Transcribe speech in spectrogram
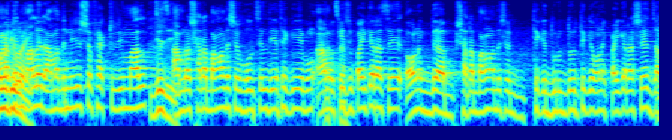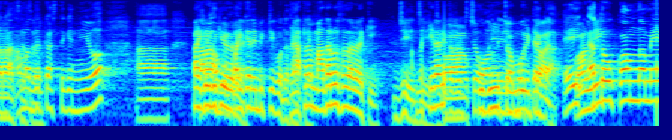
আমাদের। মালের আমাদের নিজস্ব ফ্যাক্টরি মাল। আমরা সারা বাংলাদেশে হোলসেল দিয়ে থাকি এবং আমার আচ্ছা। কিছু পাইকার আছে। অনেক সারা বাংলাদেশের থেকে দূর দূর থেকে অনেক পাইকার আসে যারা আচ্ছা, আমাদের কাছ থেকে নিয়েও আহ, পাইকারি বিক্রি করে? পাইকারি বিক্রি করে থাকে। আপনার মাদার হোসেন আর কি? জি জি কেরানি- এটা বাহ, হচ্ছে খুবই only 90 চমৎকার। টাকা। এই এত কম দামে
